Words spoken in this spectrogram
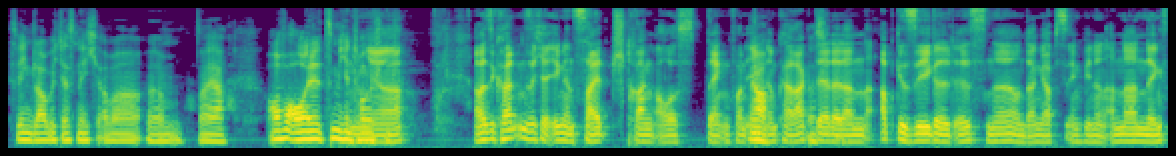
Deswegen glaube ich das nicht, aber ähm, naja, overall ziemlich enttäuschend. Ja. Aber sie könnten sich ja irgendeinen Zeitstrang ausdenken von irgendeinem ja, Charakter, der dann abgesegelt ist, ne? Und dann gab es irgendwie einen anderen Dings.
